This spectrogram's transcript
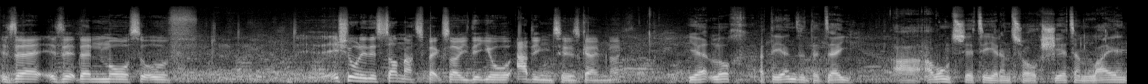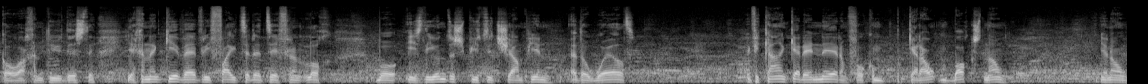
is there is it then more sort of surely there's some aspects though that you're adding to his game, no? Yeah, look, at the end of the day, I, won't sit here and talk shit and lie and go, I can do this. You can give every fighter a different look, but he's the undisputed champion of the world. If he can't get in there and fucking get out and box now, you know,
